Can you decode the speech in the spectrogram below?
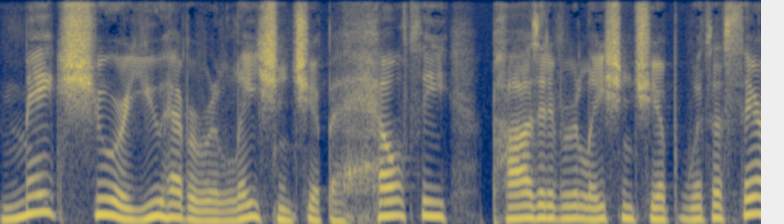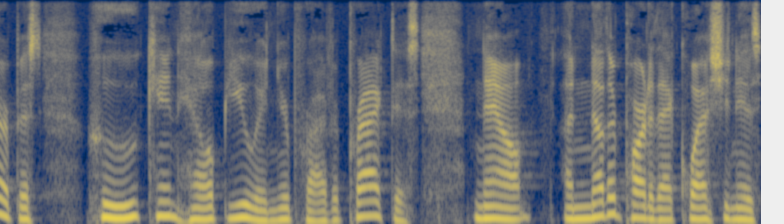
make sure you have a relationship, a healthy, positive relationship with a therapist who can help you in your private practice. Now, Another part of that question is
